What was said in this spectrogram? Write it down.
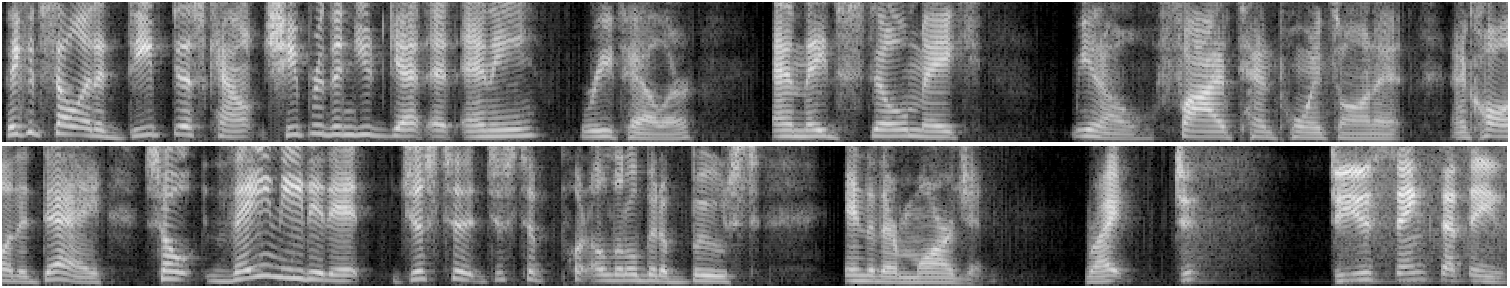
they could sell at a deep discount, cheaper than you'd get at any retailer, and they'd still make you know five ten points on it and call it a day. So they needed it just to just to put a little bit of boost into their margin, right? do, do you think that they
